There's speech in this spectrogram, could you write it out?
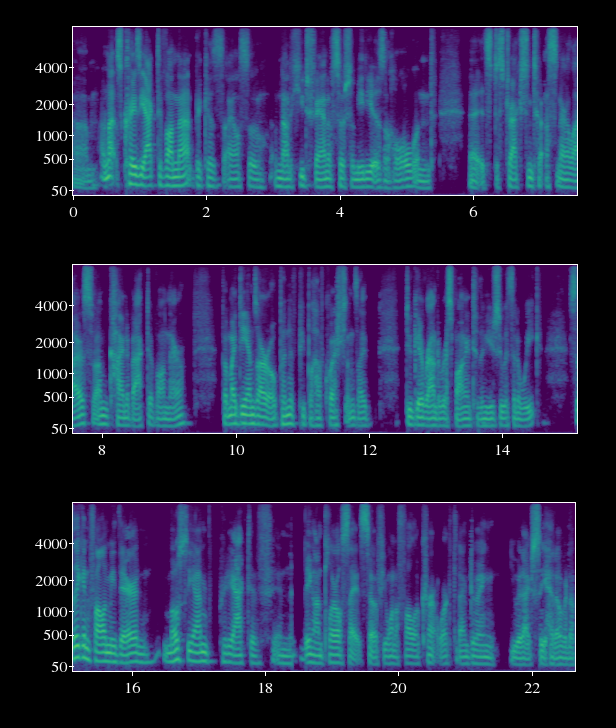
um, I'm not crazy active on that because I also am not a huge fan of social media as a whole and uh, its distraction to us in our lives. So I'm kind of active on there, but my DMs are open if people have questions. I do get around to responding to them usually within a week so they can follow me there. And mostly I'm pretty active in being on Pluralsight. So if you want to follow current work that I'm doing, you would actually head over to,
